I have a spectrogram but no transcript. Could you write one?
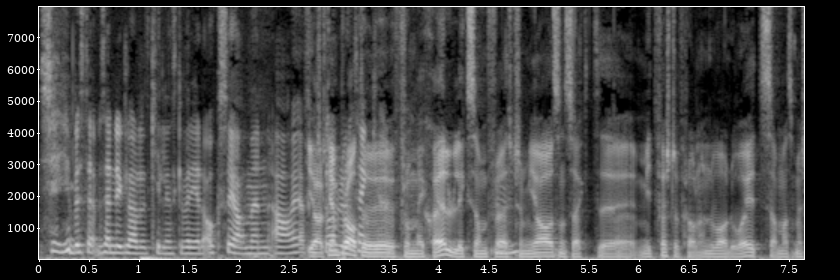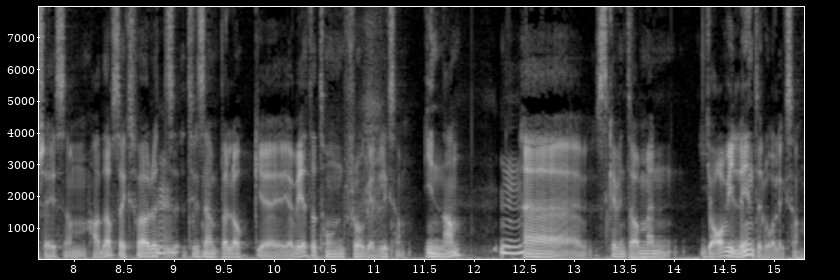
Tjejer bestämmer. Sen är det klart att killen ska vara redo också ja, men ja, jag förstår jag kan hur prata du tänker. från mig själv liksom för eftersom jag som sagt eh, Mitt första förhållande var, då var jag tillsammans med en tjej som hade haft sex förut till exempel och eh, jag vet att hon frågade liksom innan eh, Ska vi inte ha, men jag ville inte då liksom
